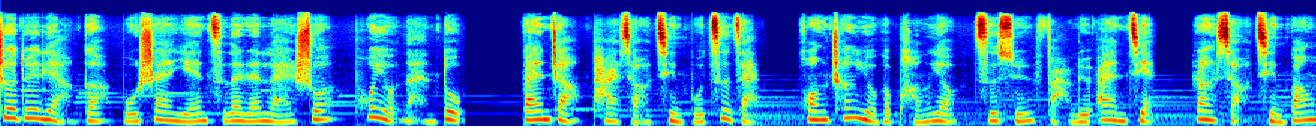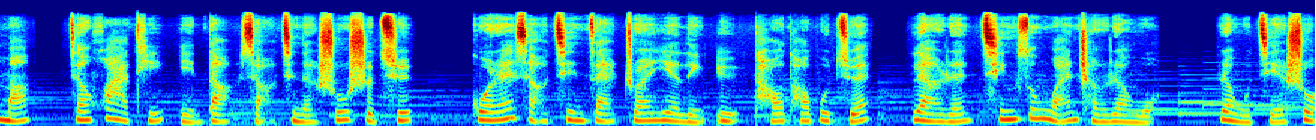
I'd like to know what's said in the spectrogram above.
这对两个不善言辞的人来说颇有难度。班长怕小庆不自在，谎称有个朋友咨询法律案件，让小庆帮忙将话题引到小庆的舒适区。果然，小庆在专业领域滔滔不绝。两人轻松完成任务，任务结束，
